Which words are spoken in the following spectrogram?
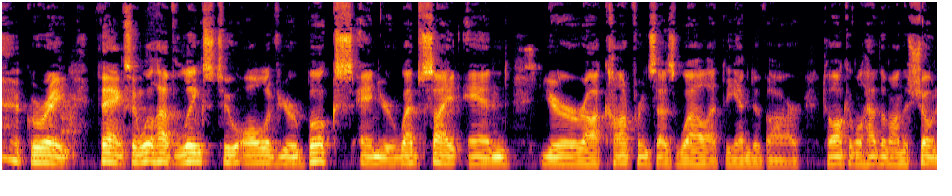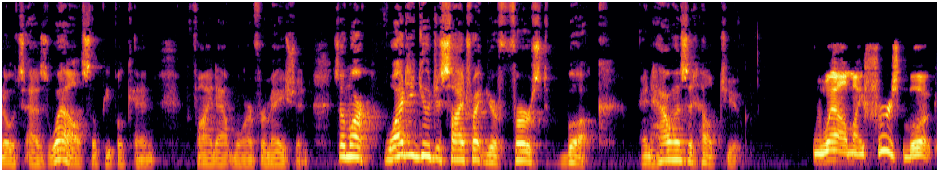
Great. Thanks. And we'll have links to all of your books and your website and your uh, conference as well at the end of our talk. And we'll have them on the show notes as well so people can find out more information. So, Mark, why did you decide to write your first book and how has it helped you? Well, my first book,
